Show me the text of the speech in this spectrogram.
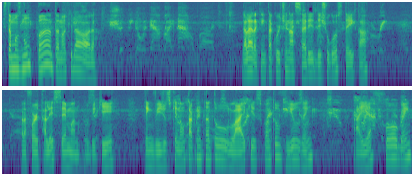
Estamos num pântano, que da hora. Galera, quem tá curtindo a série, deixa o gostei, tá? Pra fortalecer, mano. Eu vi que tem vídeos que não tá com tanto likes quanto views, hein? Aí é fogo, hein?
